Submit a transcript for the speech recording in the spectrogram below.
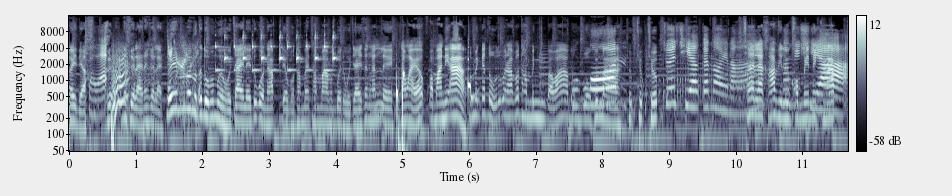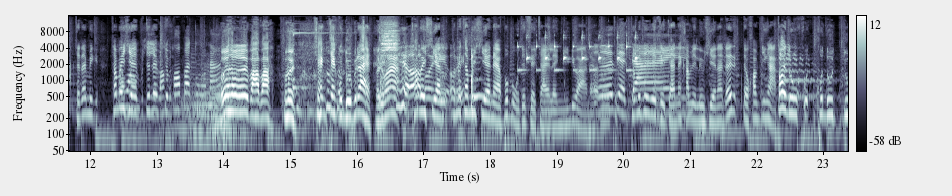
ฮ้ยเดี๋ยวแต่ละคือนั่นคืออะไรนั่นคืออะไรเฮ้ยมันเหมือนกระดูกมันเหมือนหัวใจเลยทุกคนครับเดี๋ยวผมทำไปทำมามันเปิดหัวใจซะงั้นเลยทำไงครับประมาณนี้อะมันเป็นกระดูกทุกคนครับต้องทำเป็นแบบว่าบวมๆขึ้นมาชุบชุบชุบช่วยเชียร์กันหน่อยนะใช่แล้วครับอย่าลืมคอมเมนต์นะครับจะได้มีถ้าไม่เชียร์จะได้ระวังจะผีมาเคาะประตูนะเฮ้ยเฮ้ยปาปาเฮ้ยแจ้งแจ้งคนดูไม่ได้หมายถึงว่าเดี๋ยวถ้าไม่เชียร์โอ้ยถ้าไม่ถ้าไม่เชียร์เนี่ยพวกผมจะเสียใจอะไรอย่างงี้ดีกว่านะเออเสียใจถ้าไม่ได้เสียใจนะครับอย่าลืมเชียร์นะแต่แต่ความจริงอะต้องดูคนคนดูดู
